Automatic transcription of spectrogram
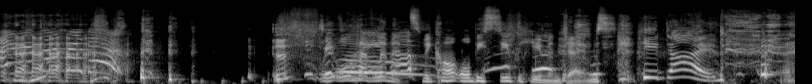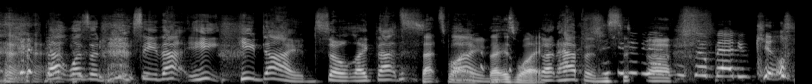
I remember that. we all have limits. up. We can't all be superhuman, James. he died. that wasn't. See that he he died. So like that's That's why. That is why. that happens. You did the Uh, so bad you killed.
